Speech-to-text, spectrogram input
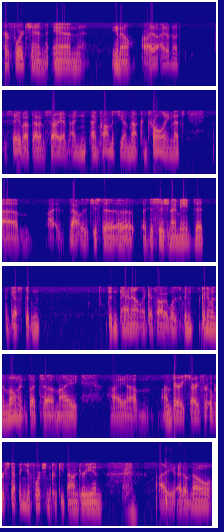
her fortune, and you know I I don't know what to say about that. I'm sorry. I I, I promise you, I'm not controlling. That's um, I, that was just a, a, a decision I made that I guess didn't didn't pan out like I thought it was going to in the moment. But um, I I um, I'm very sorry for overstepping your fortune cookie boundary, and I I don't know.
